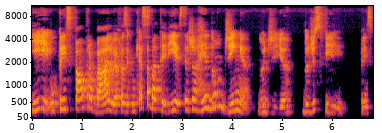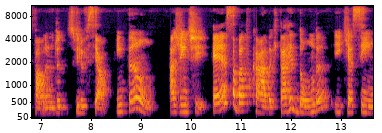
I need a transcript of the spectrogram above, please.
E o principal trabalho é fazer com que essa bateria esteja redondinha no dia do desfile principal, né, no dia do desfile oficial. Então, a gente, essa batucada que tá redonda e que assim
